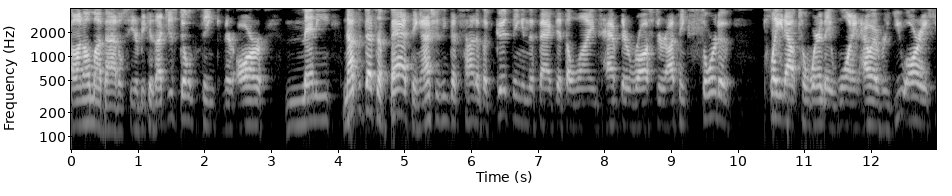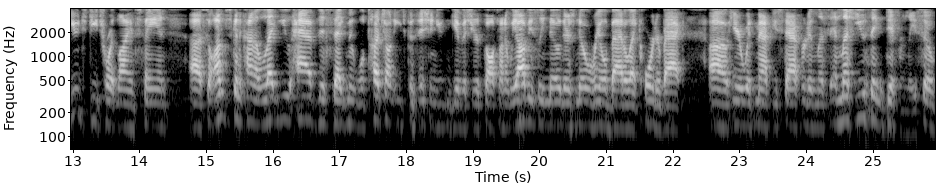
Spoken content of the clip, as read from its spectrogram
on all my battles here because I just don't think there are many. Not that that's a bad thing. I actually think that's kind of a good thing in the fact that the Lions have their roster. I think sort of played out to where they want it. However, you are a huge Detroit Lions fan. Uh, so I'm just going to kind of let you have this segment. We'll touch on each position. You can give us your thoughts on it. We obviously know there's no real battle at quarterback uh, here with Matthew Stafford, unless unless you think differently. So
